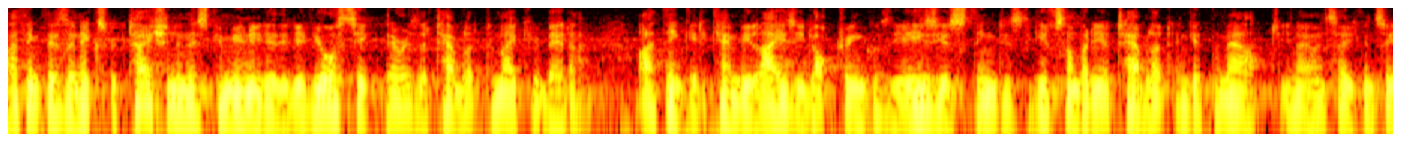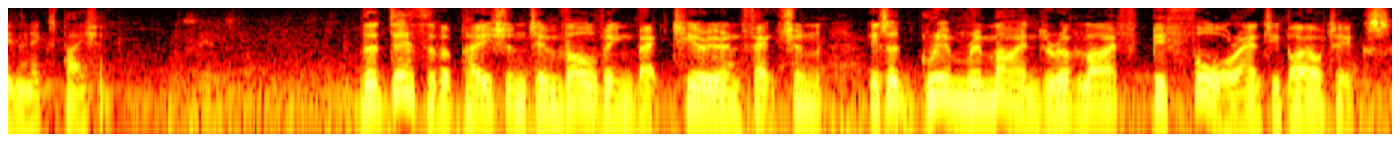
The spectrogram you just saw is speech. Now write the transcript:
I think there's an expectation in this community that if you're sick, there is a tablet to make you better. I think it can be lazy doctoring because the easiest thing is to give somebody a tablet and get them out, you know, and so you can see the next patient. The death of a patient involving bacteria infection is a grim reminder of life before antibiotics.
